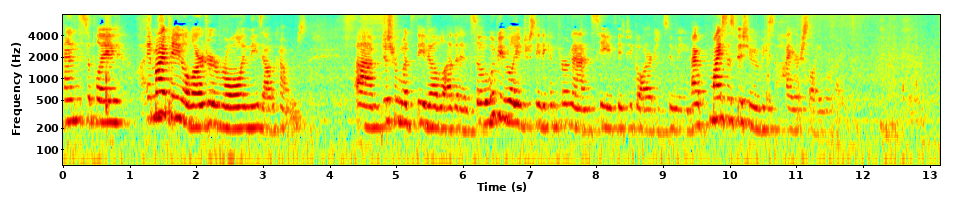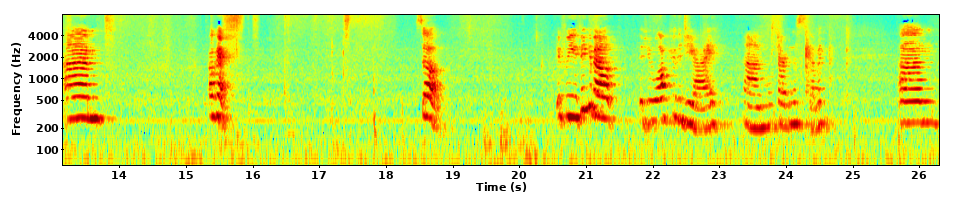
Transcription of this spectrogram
tends to play, in my opinion, a larger role in these outcomes, um, just from what's the available evidence. So it would be really interesting to confirm that and see if these people are consuming. I, my suspicion would be higher soluble fiber. Um, okay. So, if we think about, if you walk through the GI, um, we'll start in the stomach. Um,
